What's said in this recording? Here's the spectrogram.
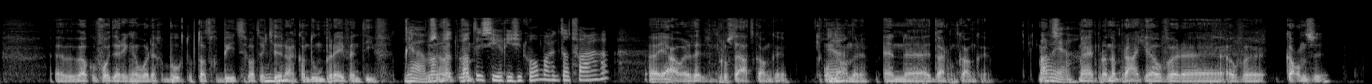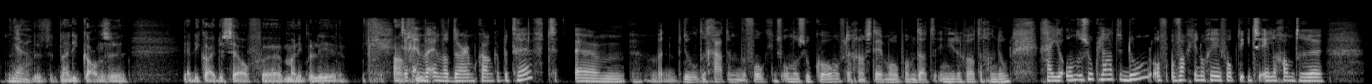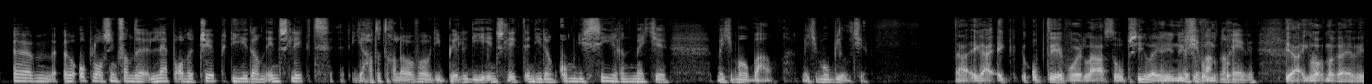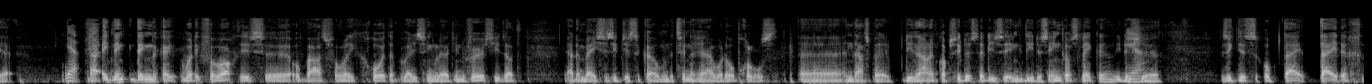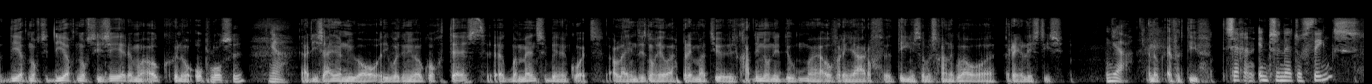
welke vorderingen worden geboekt op dat gebied. Wat, wat je Mhm. eraan kan doen preventief. Ja, Dus want wat, is je risico? Mag ik dat vragen? ja hoor, dat is prostaatkanker, onder Ja. andere. En eh, darmkanker. Maar Oh, maar dan praat je over, eh, over kansen. Ja. Dus, nou, die kansen, ja, die kan je dus zelf eh, manipuleren. Zeg, en, en wat darmkanker betreft, um, ik bedoel, er gaat een bevolkingsonderzoek komen, of er gaan stemmen op om dat in ieder geval te gaan doen. Ga je onderzoek laten doen, of wacht je nog even op de iets elegantere um, uh, oplossing van de lab on a chip die je dan inslikt? Je had het er al over, over die pillen die je inslikt en die dan communiceren met je, met je mobiel, met je mobieltje. Nou, ik, ik opteer voor de laatste optie. Alleen nu Dus is je wacht nog even. Ja, ik wacht nog even, ja. Ja. Nou, ik denk, ik denk dat kijk, wat ik verwacht is, uh, op basis van wat ik gehoord heb bij de Singularity University, dat ja, de meeste ziektes de komende 20 jaar worden opgelost. Uh, en daar spelen die nanomcapsules, hè, die, in, die dus in kan slikken, die dus Ja. uh, ziektes op tij, tijdig diagnosti diagnosticeren, maar ook kunnen oplossen. Ja. Ja, die zijn er nu al, die worden nu ook al getest, ook bij mensen binnenkort. Alleen het is nog heel erg prematuur, dus ik ga het nu nog niet doen, maar over een jaar of tien is dat waarschijnlijk wel realistisch. Ja. En ook effectief. Zeg, een Internet of Things?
